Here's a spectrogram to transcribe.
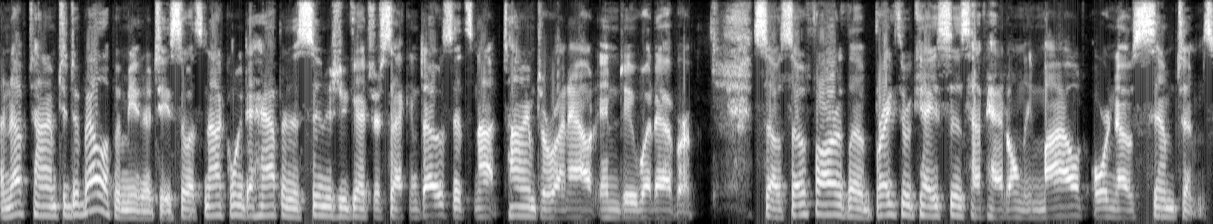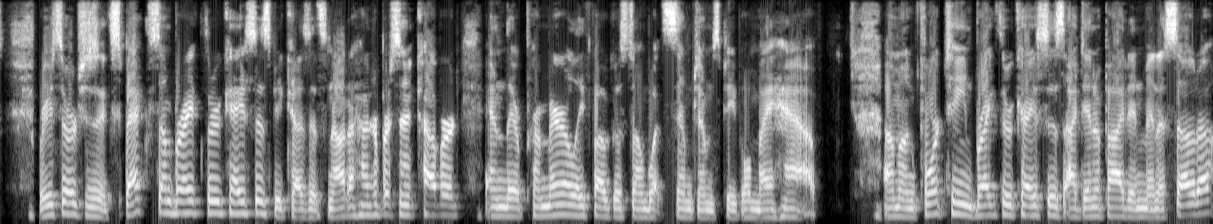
enough time to develop immunity. So it's not going to happen as soon as you get your second dose. It's not time to run out and do whatever. So, so far, the breakthrough cases have had only mild or no symptoms. Researchers expect some breakthrough cases because it's not 100% covered and they're primarily focused on what symptoms people may have. Among 14 breakthrough cases identified in Minnesota,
